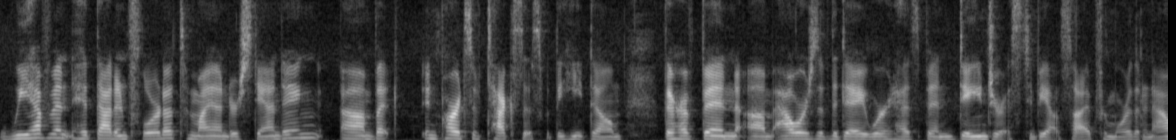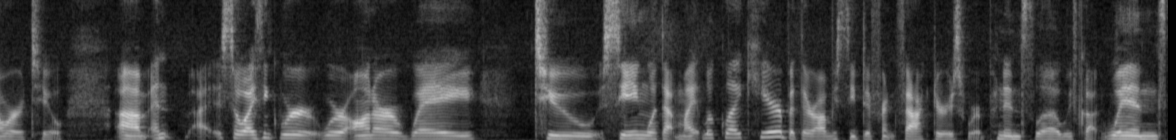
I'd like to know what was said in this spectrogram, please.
We haven't hit that in Florida, to my understanding, um, but in parts of Texas with the heat dome, there have been um, hours of the day where it has been dangerous to be outside for more than an hour or two. Um, and so I think we're we're on our way to seeing what that might look like here, but there are obviously different factors. We're a peninsula, we've got winds,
